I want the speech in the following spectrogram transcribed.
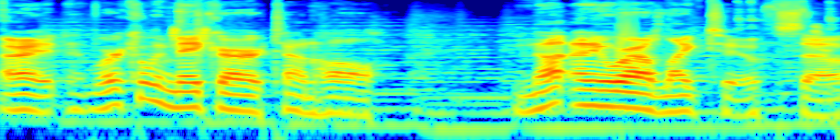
Alright, where can we make our town hall? Not anywhere I'd like to, so...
